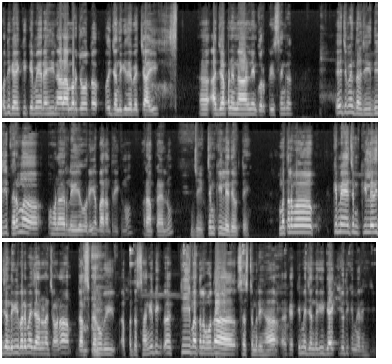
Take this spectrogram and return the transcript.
ਉਹਦੀ ਗਾਇਕੀ ਕਿਵੇਂ ਰਹੀ ਨਾਲ ਅਮਰਜੋਤ ਉਹਦੀ ਜ਼ਿੰਦਗੀ ਦੇ ਵਿੱਚ ਆਈ। ਅੱਜ ਆਪਣੇ ਨਾਲ ਨੇ ਗੁਰਪ੍ਰੀਤ ਸਿੰਘ। ਇਹ ਜਿਵੇਂ ਦਲਜੀਤ ਦੀ ਜੀ ਫਿਲਮ ਹੁਣ ਰਿਲੀਜ਼ ਹੋ ਰਹੀ ਹੈ 12 ਤਰੀਕ ਨੂੰ 12 ਅਪ੍ਰੈਲ ਨੂੰ। ਜੀ। ਚਮਕੀਲੇ ਦੇ ਉੱਤੇ। ਮਤਲਬ ਕਿਵੇਂ ਚਮਕੀਲੇ ਦੀ ਜ਼ਿੰਦਗੀ ਬਾਰੇ ਮੈਂ ਜਾਣਨਾ ਚਾਹਣਾ? ਦਰਸ਼ਕਾਂ ਨੂੰ ਵੀ ਆਪਾਂ ਦੱਸਾਂਗੇ ਵੀ ਅਹ, ਕੀ ਮਤਲਬ ਉਹਦਾ ਸਿਸਟਮ ਰਿਹਾ? ਕਿ ਕਿਵੇਂ ਜ਼ਿੰਦਗੀ ਗਾਇਕੀ ਉਹਦੀ ਕਿਵੇਂ ਰਹੀ ਜੀ?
